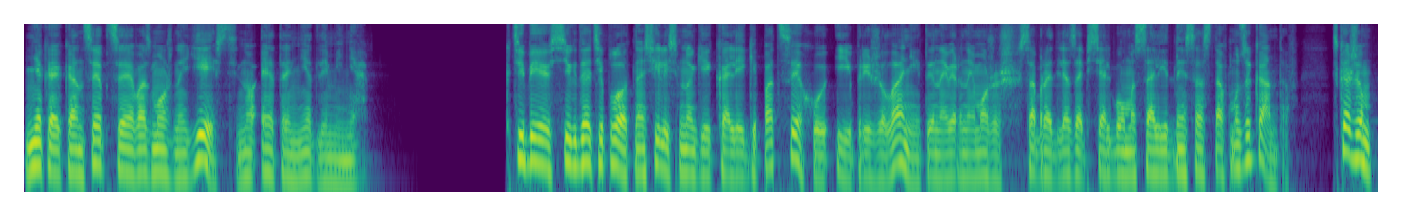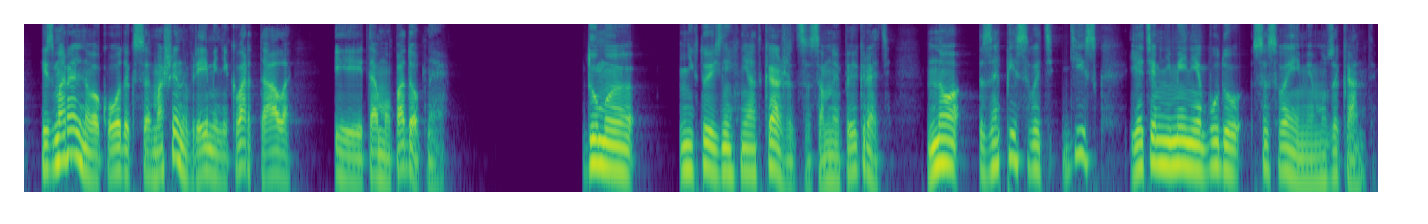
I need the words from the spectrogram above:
некая концепция, возможно, есть, но это не для меня. К тебе всегда тепло относились многие коллеги по цеху, и при желании ты, наверное, можешь собрать для записи альбома солидный состав музыкантов. Скажем, из морального кодекса, машин времени, квартала и тому подобное. Думаю, никто из них не откажется со мной поиграть. Но записывать диск я, тем не менее, буду со своими музыкантами.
